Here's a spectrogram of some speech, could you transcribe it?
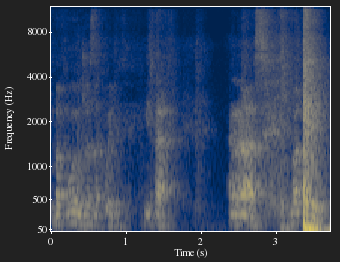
боковой уже заходит. Итак, раз, два, три.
